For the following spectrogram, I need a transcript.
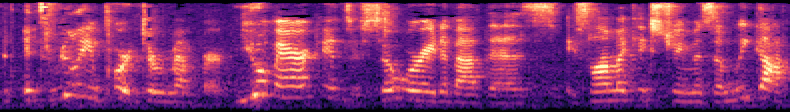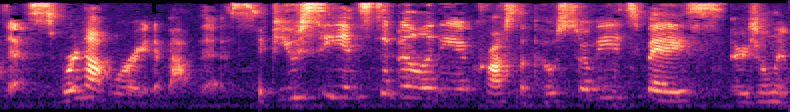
but it's really important to remember. You Americans are so worried about this Islamic extremism. We got this. We're not worried about this. If you see instability across the post Soviet space, there's only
